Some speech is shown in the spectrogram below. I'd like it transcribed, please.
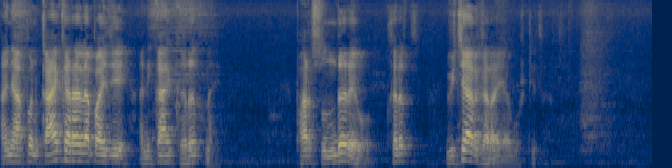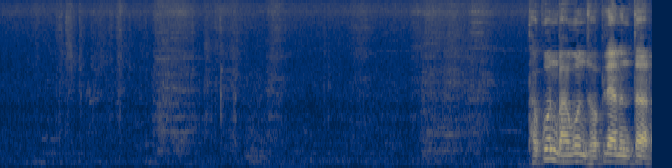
आणि आपण काय करायला पाहिजे आणि काय करत नाही. फार सुंदर आहे हो. खरंच विचार करा या गोष्टीचा. थकून भागून झोपल्यानंतर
